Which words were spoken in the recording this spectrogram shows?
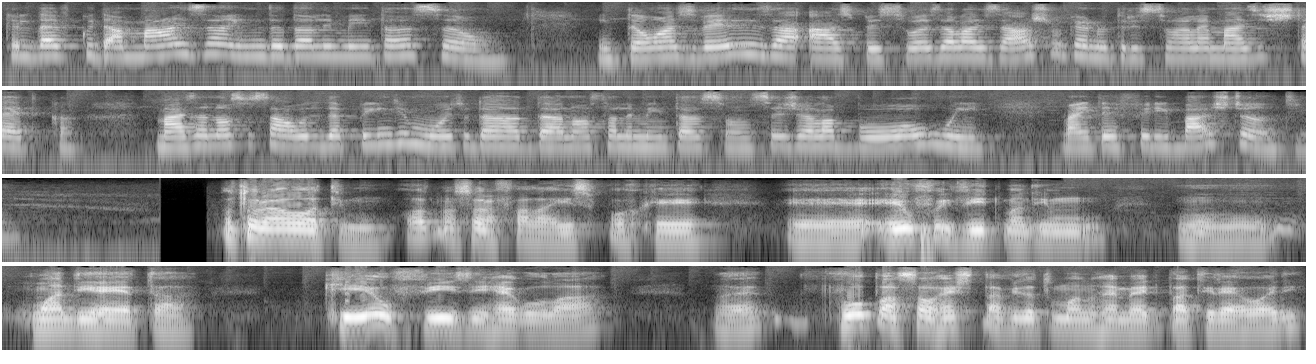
que ele deve cuidar mais ainda da alimentação. Então, às vezes, a, as pessoas elas acham que a nutrição ela é mais estética, mas a nossa saúde depende muito da, da nossa alimentação, seja ela boa ou ruim, vai interferir bastante. Doutora, ótimo, ótimo a senhora falar isso, porque é, eu fui vítima de um, um, uma dieta que eu fiz irregular, né? vou passar o resto da vida tomando remédio para tireoide,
